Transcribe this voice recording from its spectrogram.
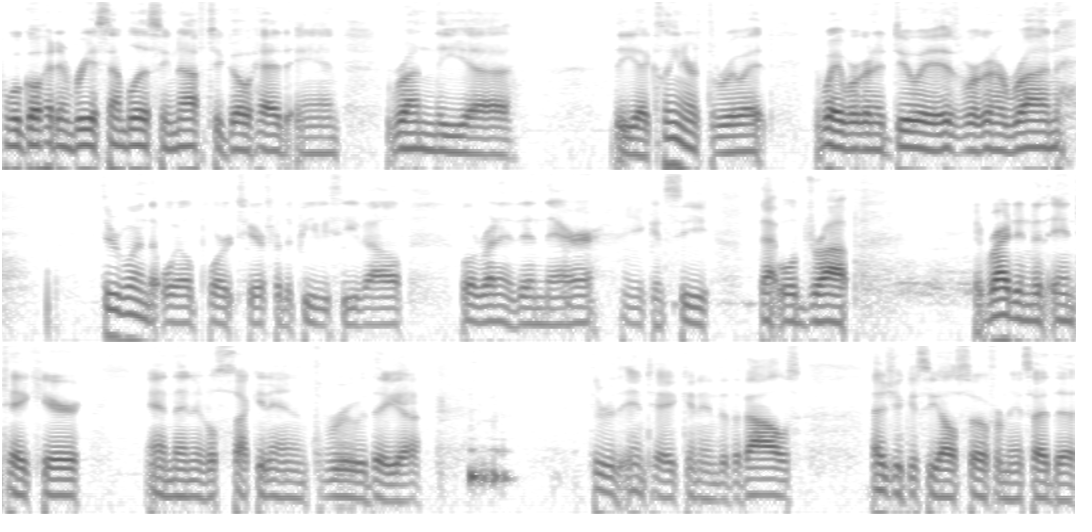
we'll go ahead and reassemble this enough to go ahead and run the uh, the uh, cleaner through it. The way we're going to do it is we're going to run through one of the oil ports here for the PVC valve. We'll run it in there and you can see that will drop it right into the intake here and then it'll suck it in through the uh, through the intake and into the valves. As you can see also from the inside the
